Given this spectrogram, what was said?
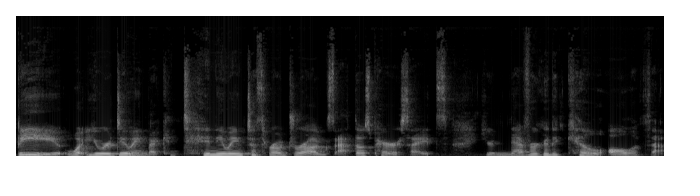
B, what you are doing by continuing to throw drugs at those parasites, you're never going to kill all of them.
